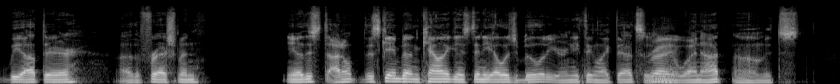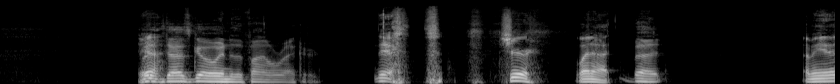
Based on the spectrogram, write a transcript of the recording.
will be out there, uh, the freshman. You know this. I don't. This game doesn't count against any eligibility or anything like that. So you know, why not? Um, it's yeah, it does go into the final record. yeah, sure. Why not? But I mean, uh,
